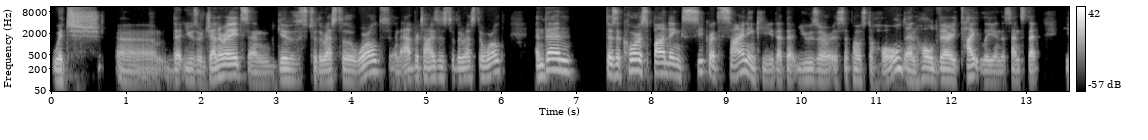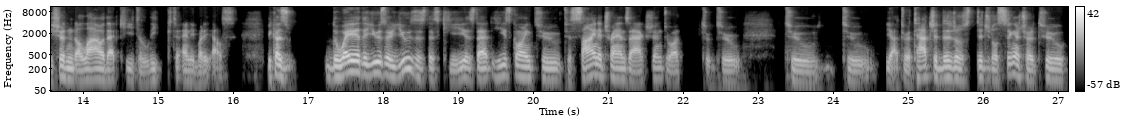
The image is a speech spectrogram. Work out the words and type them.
which um, that user generates and gives to the rest of the world and advertises to the rest of the world. And then there's a corresponding secret signing key that that user is supposed to hold and hold very tightly in the sense that he shouldn't allow that key to leak to anybody else. Because the way the user uses this key is that he's going to, to sign a transaction to, a, to, to, to, to, yeah, to attach a digital, digital signature to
